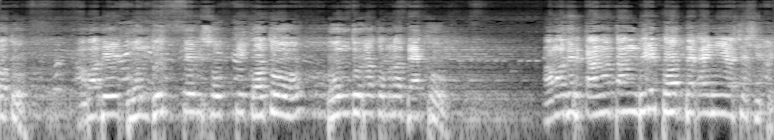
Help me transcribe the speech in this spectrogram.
কত। আমাদের বন্ধুত্বের শক্তি কত, বন্ধুরা তোমরা দেখো। আমাদের কানা তানভীর পথ দেখায় নিয়ে আসে শীতে।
